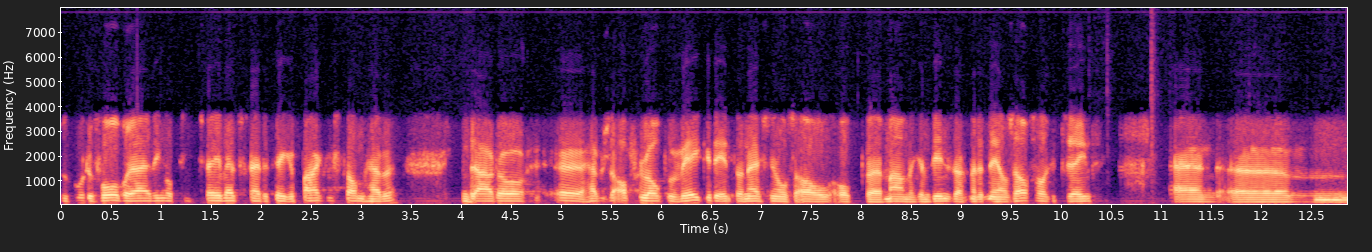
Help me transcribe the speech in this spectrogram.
een goede voorbereiding op die twee wedstrijden tegen Pakistan hebben. Daardoor uh, hebben ze de afgelopen weken de internationals al op maandag en dinsdag met het Nederlands elftal getraind. En ehm,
